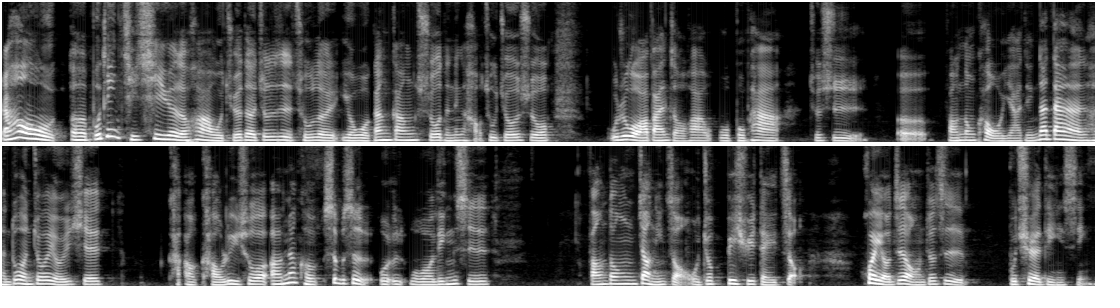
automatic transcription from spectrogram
然后呃，不定期契约的话，我觉得就是除了有我刚刚说的那个好处，就是说我如果我要搬走的话，我不怕就是呃房东扣我押金。那当然很多人就会有一些考考虑说啊，那可是不是我我临时房东叫你走，我就必须得走，会有这种就是。不确定性，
